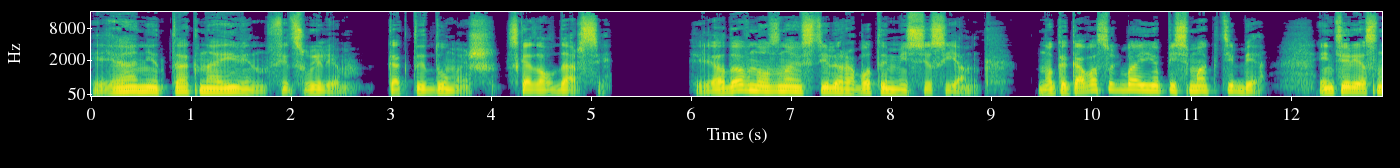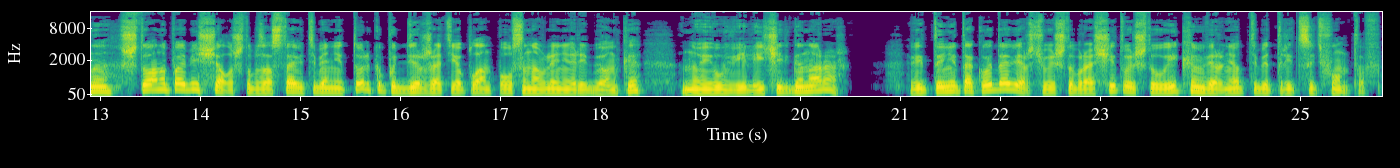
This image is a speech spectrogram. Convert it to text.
«Я не так наивен, Фицуильям, как ты думаешь», — сказал Дарси. «Я давно знаю стиль работы миссис Янг, но какова судьба ее письма к тебе?» Интересно, что она пообещала, чтобы заставить тебя не только поддержать ее план по усыновлению ребенка, но и увеличить гонорар? Ведь ты не такой доверчивый, чтобы рассчитывать, что Уикхэм вернет тебе 30 фунтов.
